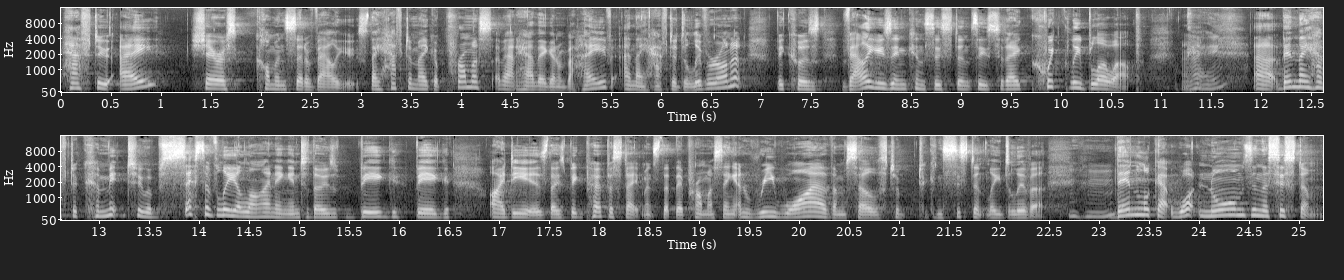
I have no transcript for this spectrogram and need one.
have to a share a common set of values. They have to make a promise about how they're going to behave and they have to deliver on it because values inconsistencies today quickly blow up. Okay. Right? Uh, then they have to commit to obsessively aligning into those big, big ideas, those big purpose statements that they're promising, and rewire themselves to, to consistently deliver. Mm-hmm. Then look at what norms in the system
